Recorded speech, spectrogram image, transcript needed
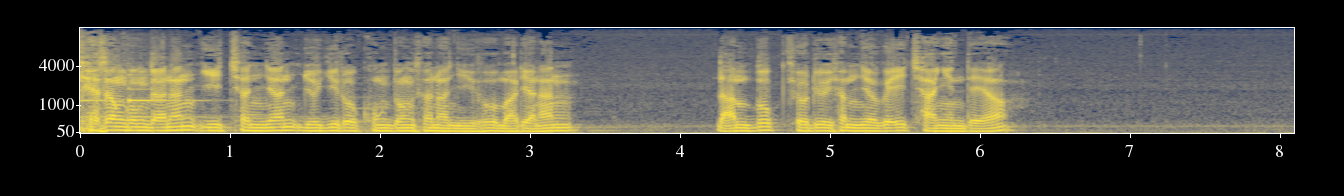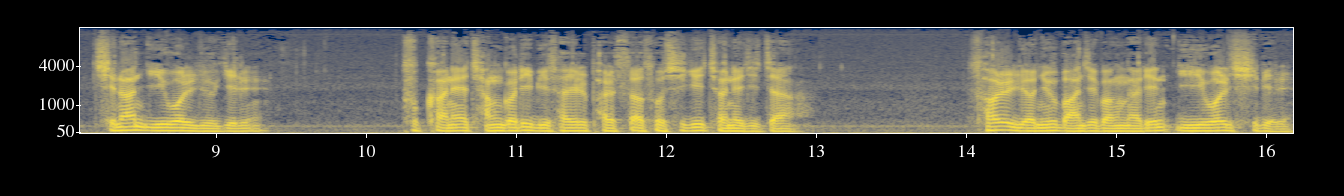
개성공단은 2000년 6.15 공동선언 이후 마련한 남북 교류 협력의 장인데요. 지난 2월 6일 북한의 장거리 미사일 발사 소식이 전해지자 설 연휴 마지막 날인 2월 10일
